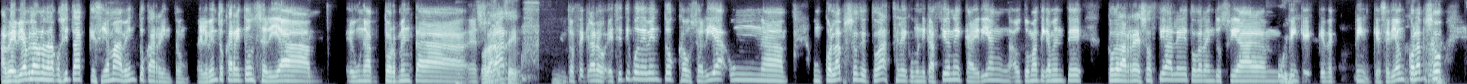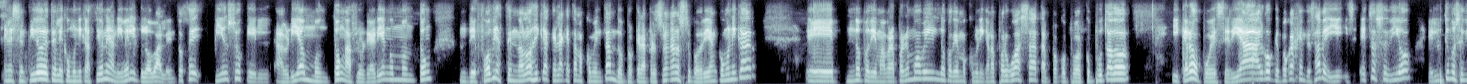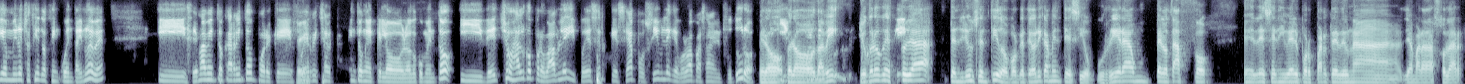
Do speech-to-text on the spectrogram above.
A ver, voy a hablar de una cosita que se llama evento Carrington. El evento Carrington sería una tormenta eh, solar. Entonces, claro, este tipo de eventos causaría un colapso de todas las telecomunicaciones, caerían automáticamente todas las redes sociales, toda la industria, en fin, que, que, sería un colapso en el sentido de telecomunicaciones a nivel global. Entonces, pienso que habría un montón, aflorearían un montón de fobias tecnológicas, que es la que estamos comentando, porque las personas no se podrían comunicar, eh, no podíamos hablar por el móvil, no podíamos comunicarnos por WhatsApp, tampoco por computador. Y claro, pues sería algo que poca gente sabe. Y esto se dio, el último se dio en 1859 y se llama Evento Carrington porque fue Richard Carrington el que lo, documentó y de hecho es algo probable y puede ser que sea posible que vuelva a pasar en el futuro. Pero, pero David, yo creo que esto ya tendría un sentido porque teóricamente si ocurriera un pelotazo eh, de ese nivel por parte de una llamarada solar,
